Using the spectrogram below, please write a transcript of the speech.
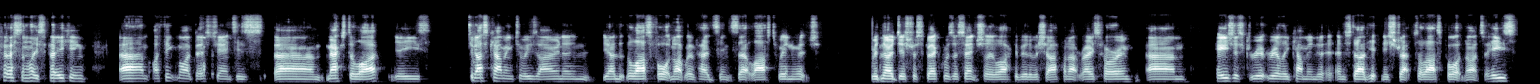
personally speaking, um, I think my best chance is um, Max Delight. He's just coming to his own, and you know the last fortnight we've had since that last win, which with no disrespect, was essentially like a bit of a sharpen up race for him. Um, he's just re- really come in and started hitting his straps the last fortnight. So he's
